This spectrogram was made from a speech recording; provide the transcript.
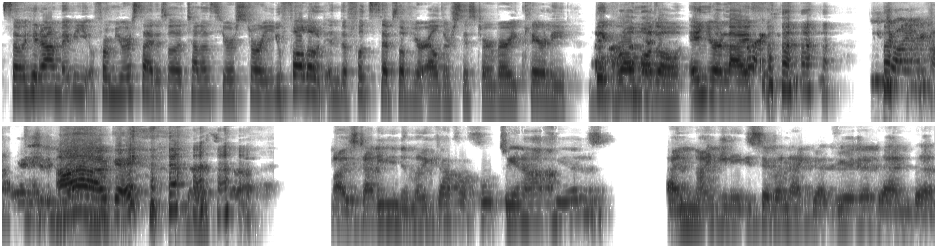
so hiran maybe from your side as well tell us your story you followed in the footsteps of your elder sister very clearly big role model in your life. he joined before. ah, okay. yes, uh, I studied in America for four, three and a half years. And 1987, I graduated. And uh,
